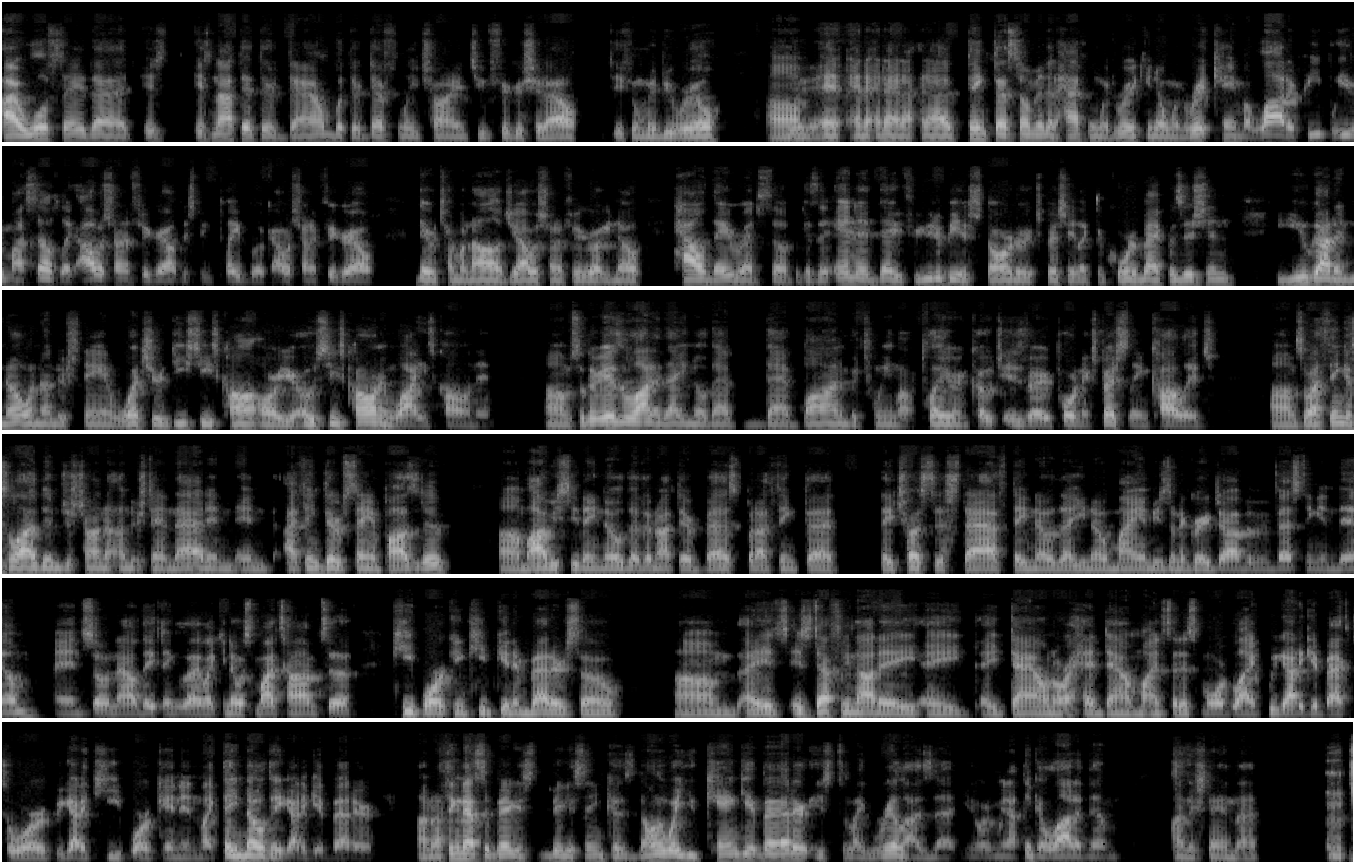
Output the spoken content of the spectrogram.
I will say that it's it's not that they're down, but they're definitely trying to figure shit out. If you want me to be real, um, yeah. and, and and I, and I think that's something that happened with Rick. You know, when Rick came, a lot of people, even myself, like I was trying to figure out this new playbook. I was trying to figure out their terminology. I was trying to figure out, you know, how they read stuff. Because at the end of the day, for you to be a starter, especially like the quarterback position, you got to know and understand what your DC's calling or your OC's calling and why he's calling it. Um, so there is a lot of that, you know, that that bond between like player and coach is very important, especially in college. Um, so I think it's a lot of them just trying to understand that, and and I think they're staying positive. Um, obviously, they know that they're not their best, but I think that they trust their staff. They know that you know Miami's done a great job of investing in them, and so now they think like like you know it's my time to keep working, keep getting better. So um, it's it's definitely not a a a down or a head down mindset. It's more of like we got to get back to work, we got to keep working, and like they know they got to get better. Um, I think that's the biggest biggest thing because the only way you can get better is to like realize that. You know what I mean? I think a lot of them understand that.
